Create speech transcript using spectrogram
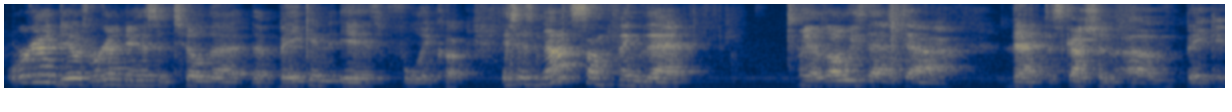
what we're going to do is we're going to do this until the, the bacon is fully cooked. This is not something that, you know, there's always that, uh, that discussion of bacon.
